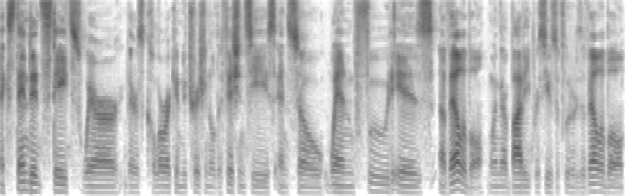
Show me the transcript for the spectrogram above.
extended states where there's caloric and nutritional deficiencies. And so when food is available, when their body perceives the food is available,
